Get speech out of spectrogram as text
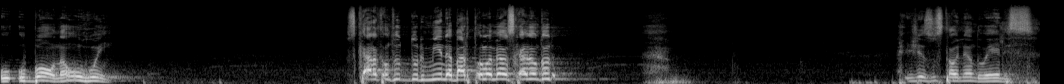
o, o bom, não o ruim. Os caras estão tudo dormindo. É Bartolomeu, os caras estão tudo. Jesus está olhando eles.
